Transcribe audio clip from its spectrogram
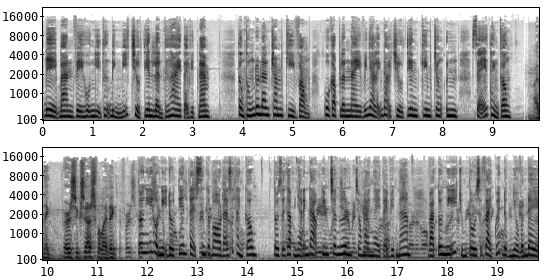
để bàn về hội nghị thượng đỉnh Mỹ-Triều Tiên lần thứ hai tại Việt Nam. Tổng thống Donald Trump kỳ vọng cuộc gặp lần này với nhà lãnh đạo Triều Tiên Kim Jong-un sẽ thành công. Tôi nghĩ hội nghị đầu tiên tại Singapore đã rất thành công. Tôi sẽ gặp nhà lãnh đạo Kim Jong Un trong hai ngày tại Việt Nam và tôi nghĩ chúng tôi sẽ giải quyết được nhiều vấn đề.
